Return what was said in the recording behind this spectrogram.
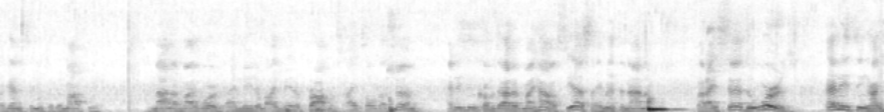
again, similar to the mafia. A man of my word. I made a, I made a promise. I told Hashem, anything comes out of my house. Yes, I meant an animal. But I said the words, anything, I'm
